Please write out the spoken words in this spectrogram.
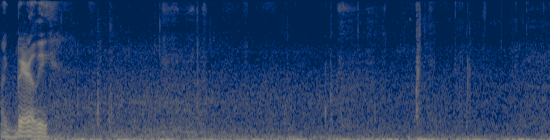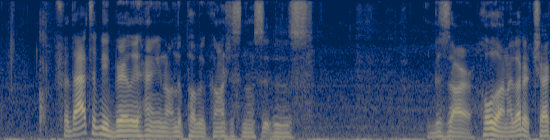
Like, barely. For that to be barely hanging on the public consciousness is bizarre. Hold on, I gotta check.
